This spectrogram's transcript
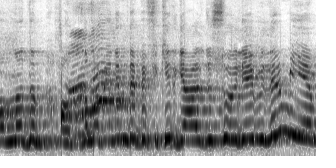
Anladım. Aklıma benim de fikir geldi. Söyleyebilir miyim?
